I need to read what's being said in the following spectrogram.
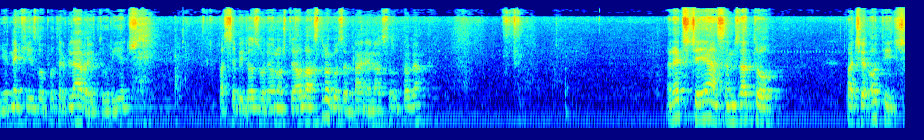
jer neki zlopotrebljavaju tu riječ, pa sebi dozvoli ono što je Allah strogo zabranio na osnovu toga, reći će ja sam zato, pa će otići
